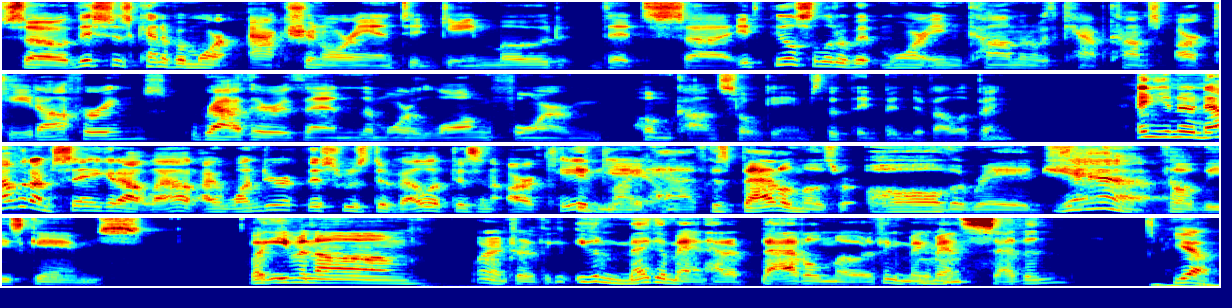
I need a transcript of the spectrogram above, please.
So this is kind of a more action-oriented game mode. That's uh, it feels a little bit more in common with Capcom's arcade offerings rather than the more long-form home console games that they'd been developing. And you know, now that I'm saying it out loud, I wonder if this was developed as an arcade It game. might have because battle modes were all the rage. Yeah. with all these games. Like even um, what am I trying to think? of? Even Mega Man had a battle mode. I think Mega Man Mhm. Seven. Yeah.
